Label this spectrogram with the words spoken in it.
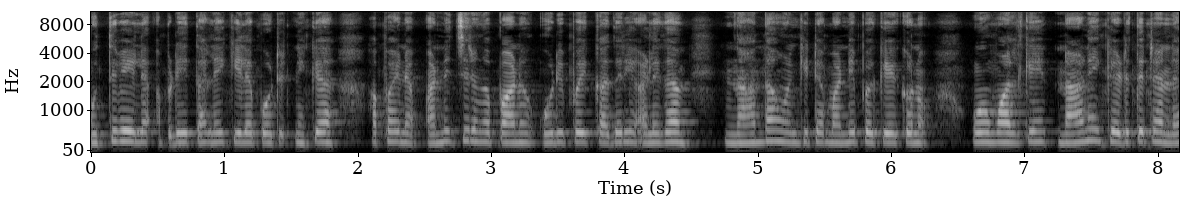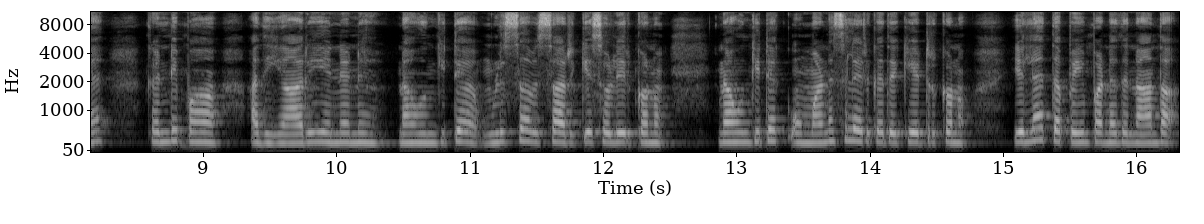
முத்துவேலு அப்படியே தலை கீழே போட்டு நிற்க அப்பா என்னை மன்னிச்சிருங்கப்பான்னு ஓடி போய் கதறி அழுக. நான் தான் உன்கிட்ட மன்னிப்பு கேட்கணும். உன் வாழ்க்கையை நானே கெடுத்துட்டேன்ல. கண்டிப்பாக அது யாரையும் என்னன்னு நான் உங்ககிட்ட முழுசாக விசாரிக்க சொல்லியிருக்கணும். நான் உங்ககிட்ட உன் மனசில் இருக்கிறத கேட்டிருக்கணும். எல்லா தப்பையும் பண்ணது நான் தான்.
